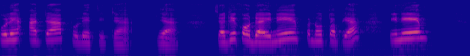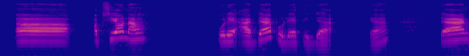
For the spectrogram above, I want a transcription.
boleh ada, boleh tidak. Ya, jadi koda ini penutup ya. Ini uh, opsional, boleh ada, boleh tidak. Ya, dan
